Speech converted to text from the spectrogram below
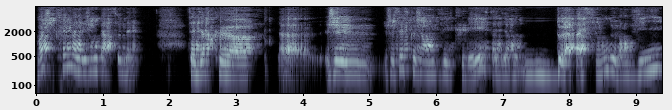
Moi, je crée ma légende personnelle. C'est-à-dire que euh, euh, je, je sais ce que j'ai envie de véhiculer, c'est-à-dire de la passion, de l'envie,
